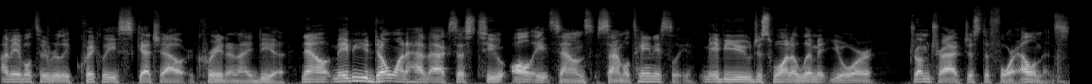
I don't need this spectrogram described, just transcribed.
I'm able to really quickly sketch out or create an idea. Now, maybe you don't want to have access to all eight sounds simultaneously. Maybe you just want to limit your drum track just to four elements.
